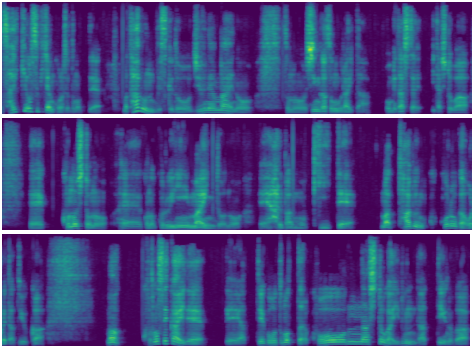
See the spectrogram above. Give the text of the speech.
最強すぎじゃん、この人と思って。まあ、多分ですけど、10年前のそのシンガーソングライターを目指していた人は、えーこの人の、えーこのグリーンマインドの、えーアルバムを聴いて、まあ多分心が折れたというか、まあこの世界で、えーやっていこうと思ったらこんな人がいるんだっていうのが、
